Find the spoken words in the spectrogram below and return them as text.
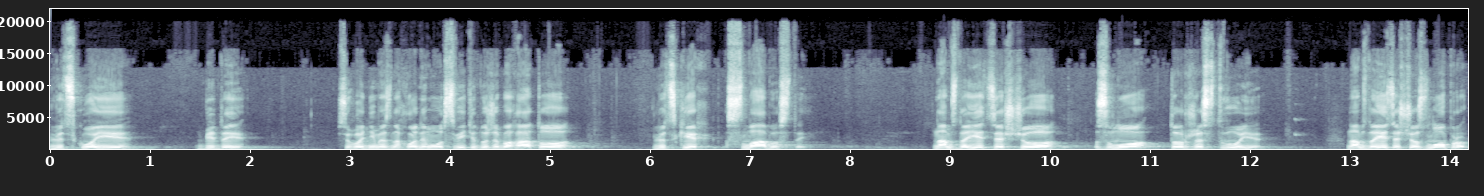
людської біди. Сьогодні ми знаходимо у світі дуже багато людських слабостей. Нам здається, що зло торжествує. Нам здається, що зло,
